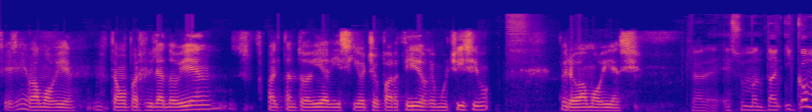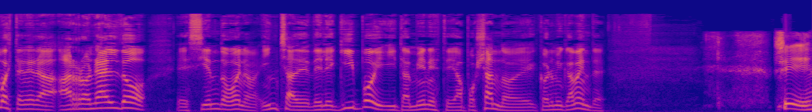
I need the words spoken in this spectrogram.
sí, sí, vamos bien. Estamos perfilando bien. Faltan todavía 18 partidos, que es muchísimo, pero vamos bien, sí. Claro, es un montón. ¿Y cómo es tener a, Ronaldo eh, siendo, bueno, hincha del equipo y, también este, apoyando económicamente? Sí,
